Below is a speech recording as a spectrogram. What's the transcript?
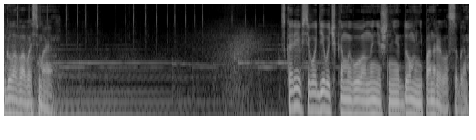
Глава восьмая. Скорее всего, девочкам его нынешний дом не понравился бы.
